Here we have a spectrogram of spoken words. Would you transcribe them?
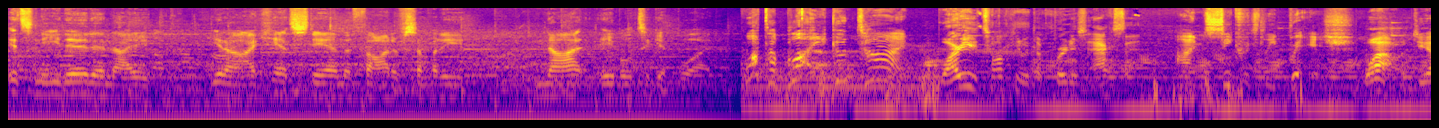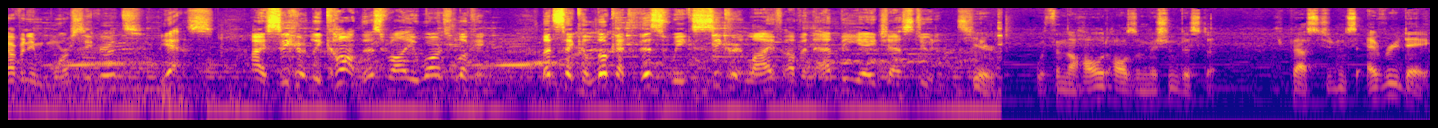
it's needed, and I, you know, I can't stand the thought of somebody not able to get blood. What a bloody good time! Why are you talking with a British accent? I'm secretly British. Wow, do you have any more secrets? Yes, I secretly caught this while you weren't looking. Let's take a look at this week's secret life of an MVHS student. Here, within the hallowed halls of Mission Vista, you pass students every day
